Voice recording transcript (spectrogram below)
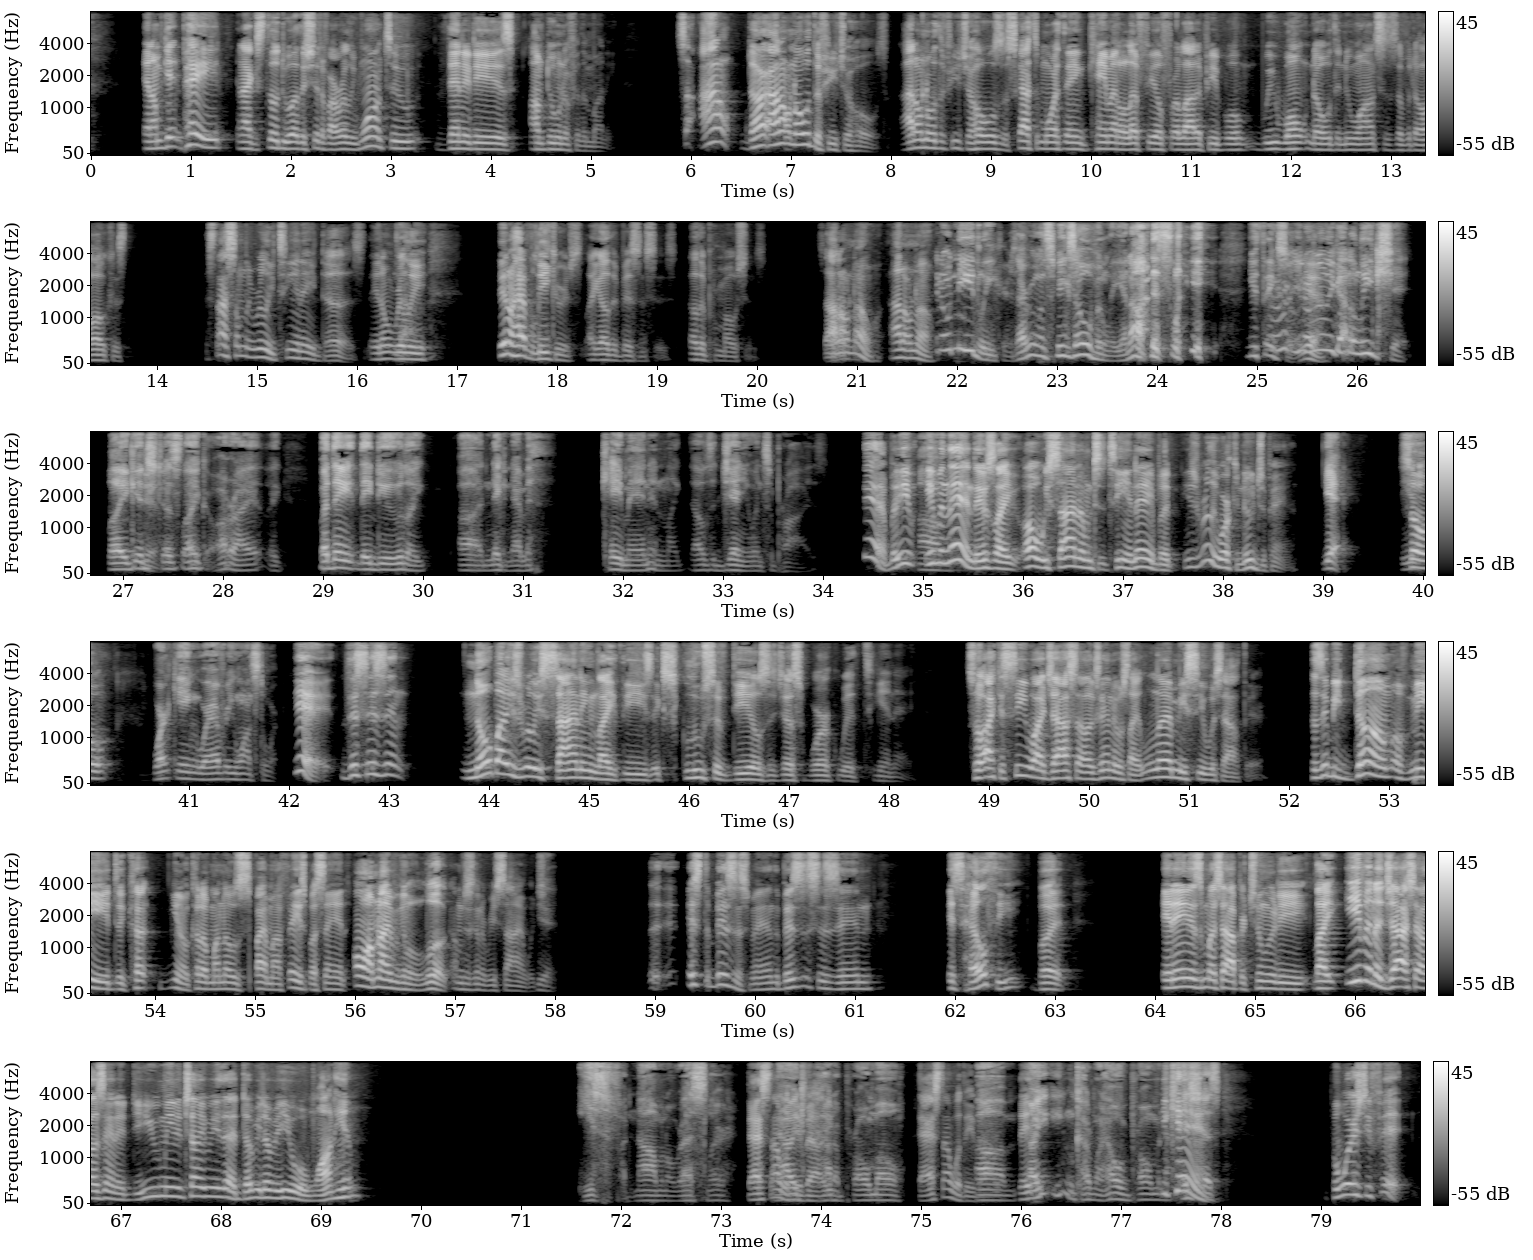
and I'm getting paid and I can still do other shit if I really want to, than it is I'm doing it for the money. So I don't dog, I don't know what the future holds. I don't know what the future holds. The Scott D'Amore thing came out of left field for a lot of people. We won't know the nuances of it all because it's not something really TNA does. They don't really they don't have leakers like other businesses, other promotions. So I don't know. I don't know. You don't need leakers. Everyone speaks openly, and honestly, You think so? you don't yeah. really got to leak shit. Like it's Yeah. just like all right, like but they they do like uh Nick Nemeth came in and like that was a genuine surprise. yeah, but even, Um, even then, they was like, oh, we signed him to TNA, but he's really working New Japan. Yeah, He's So working wherever he wants to work. yeah, this isn't. Nobody's really signing like these exclusive deals to just work with TNA. So I can see why Josh Alexander was like, let me see what's out there. Because it'd be dumb of me to cut, you know, cut off my nose, spite my face by saying, "Oh, I'm not even going to look. I'm just going to resign with you." It's the business, man. The business is in. It's healthy, but it ain't as much opportunity. Like even a Josh Alexander. Do you mean to tell me that WWE will want him? He's a phenomenal wrestler. That's not now what he they value. cut a promo. That's not what they value. Um, They- no, you, can cut one hell of a promo. You It's can. just But where's he fit?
